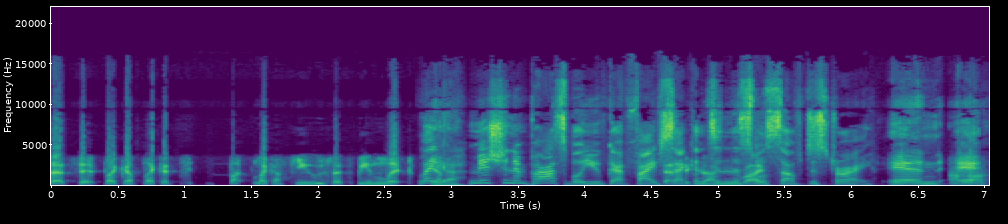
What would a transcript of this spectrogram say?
that's it. Like a like a t- but like a fuse that's being lit. Like Yeah. Mission Impossible, you've got five That's seconds and exactly this will self destroy. And Uh-huh.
